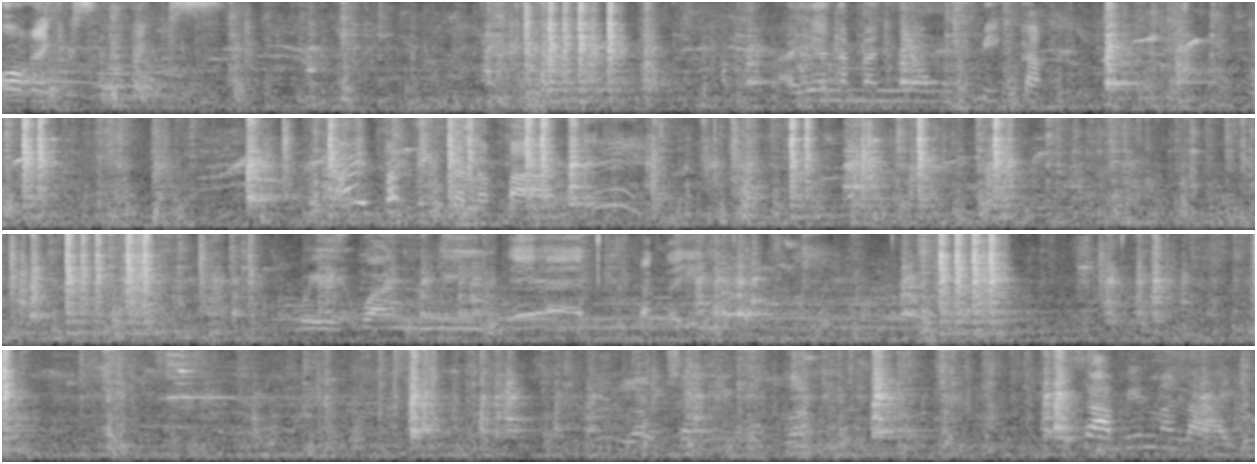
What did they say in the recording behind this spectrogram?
oryx, oryx. Ayan naman yung peacock. Ay, pati kalapate. Wait, one minute. Patayin ko. lang isang ikot lang. Sabi malayo.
